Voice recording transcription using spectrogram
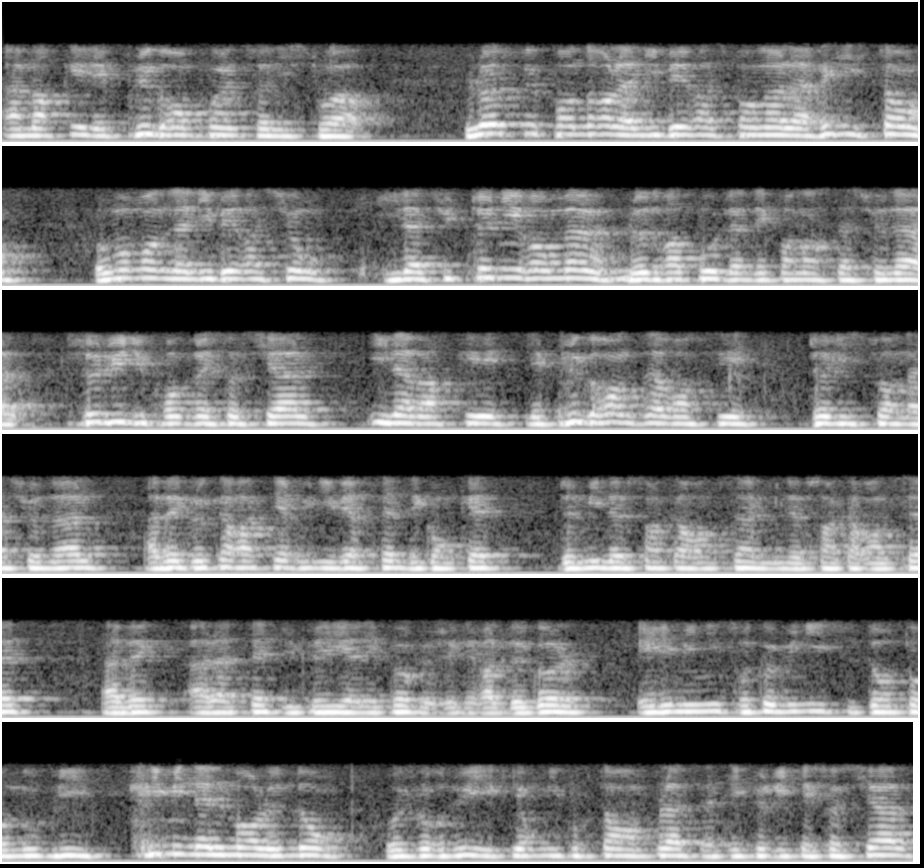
a marqué les plus grands points de son histoire. Lorsque pendant la libération, pendant la résistance, au moment de la libération, il a su tenir en main le drapeau de l'indépendance nationale, celui du progrès social, il a marqué les plus grandes avancées de l'histoire nationale avec le caractère universel des conquêtes de 1945-1947 avec à la tête du pays à l'époque le général de Gaulle et les ministres communistes dont on oublie criminellement le nom aujourd'hui et qui ont mis pourtant en place la sécurité sociale,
